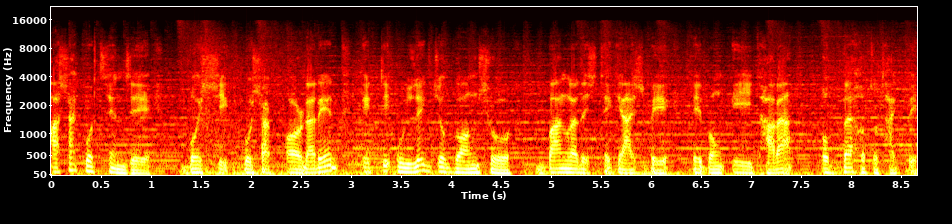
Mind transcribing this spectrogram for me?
আশা করছেন যে বৈশ্বিক পোশাক অর্ডারের একটি উল্লেখযোগ্য অংশ বাংলাদেশ থেকে আসবে এবং এই ধারা অব্যাহত থাকবে।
